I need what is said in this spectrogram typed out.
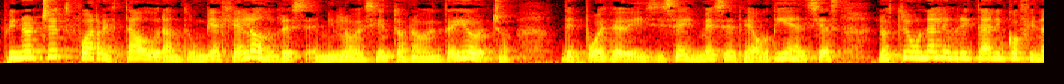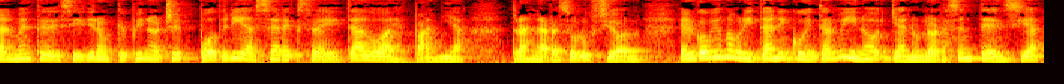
Pinochet fue arrestado durante un viaje a Londres en 1998. Después de 16 meses de audiencias, los tribunales británicos finalmente decidieron que Pinochet podría ser extraditado a España. Tras la resolución, el gobierno británico intervino y anuló la sentencia,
